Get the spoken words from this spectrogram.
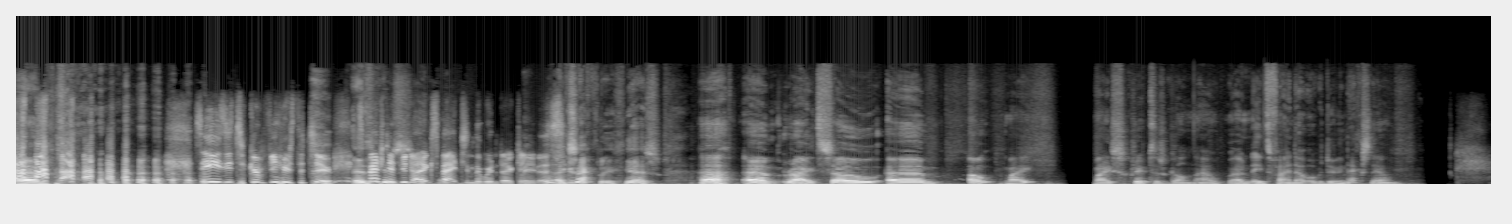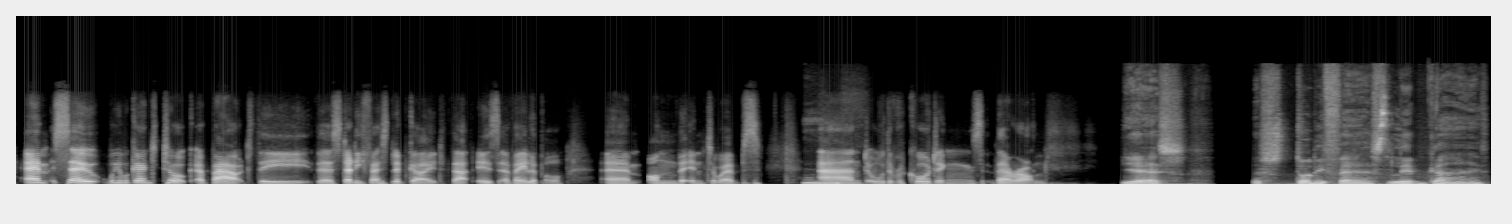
it's easy to confuse the two, especially if you're not expecting the window cleaners. exactly. Yes. Ah, um, right. So. Um, oh, my my script has gone now. I need to find out what we're doing next now. Um, so we were going to talk about the the StudyFest LibGuide that is available um, on the interwebs Mhm. and all the recordings thereon. Yes. The Study Fest LibGuide.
